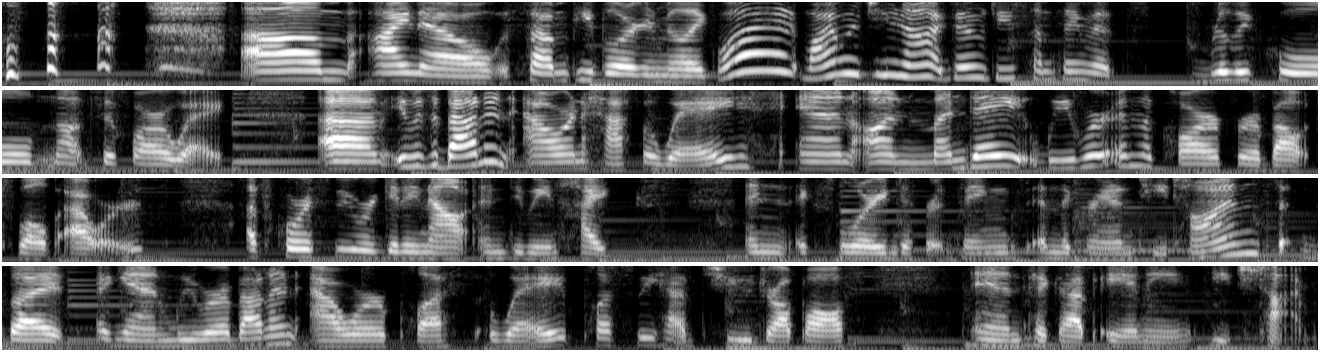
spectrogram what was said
um, I know some people are gonna be like, "What? Why would you not go do something that's really cool, not so far away?" Um, it was about an hour and a half away, and on Monday, we were in the car for about 12 hours. Of course, we were getting out and doing hikes and exploring different things in the Grand Tetons, but again, we were about an hour plus away, plus, we had to drop off and pick up Annie each time.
